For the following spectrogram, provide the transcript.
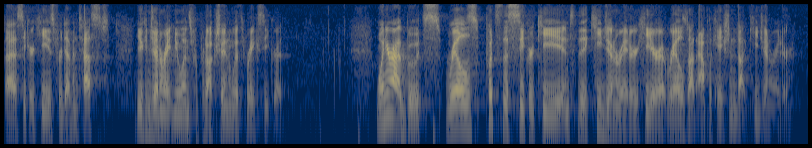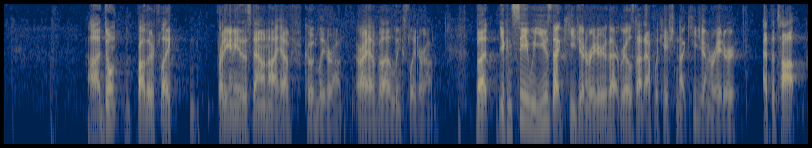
uh, secret keys for dev and test. You can generate new ones for production with rake secret. When you're at Boots, Rails puts this secret key into the key generator here at rails.application.keygenerator. Uh, don't bother like writing any of this down. I have code later on, or I have uh, links later on. But you can see we use that key generator, that rails.application.keygenerator, at the top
